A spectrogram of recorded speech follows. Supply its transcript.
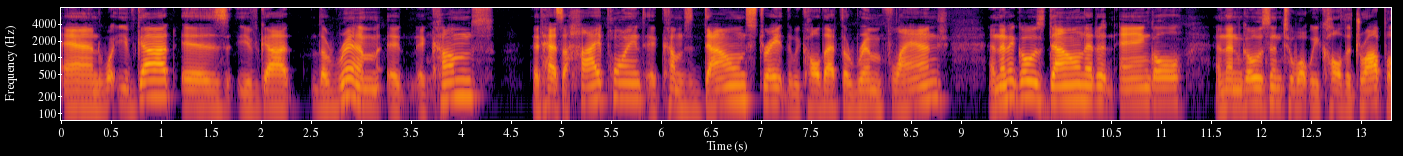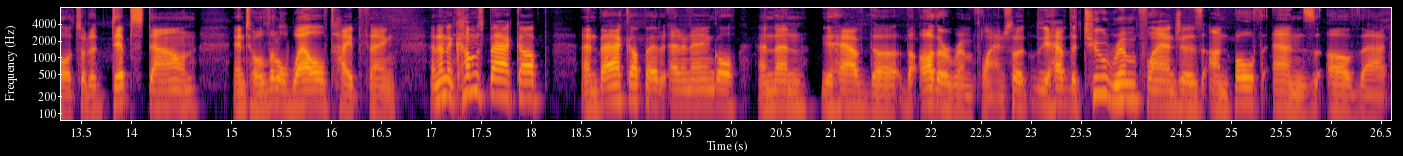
And what you've got is you've got the rim, it, it comes it has a high point, it comes down straight, we call that the rim flange, and then it goes down at an angle and then goes into what we call the drop well. It sort of dips down into a little well type thing. And then it comes back up and back up at, at an angle, and then you have the, the other rim flange. So you have the two rim flanges on both ends of that.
